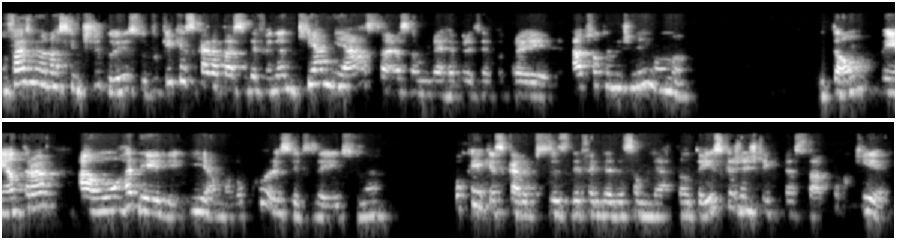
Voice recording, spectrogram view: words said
Não faz o menor sentido isso. Do que, que esse cara está se defendendo? Que ameaça essa mulher representa para ele? Absolutamente nenhuma. Então, entra a honra dele. E é uma loucura você dizer isso, né? Por que, que esse cara precisa se defender dessa mulher tanto? É isso que a gente tem que pensar. Por quê?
